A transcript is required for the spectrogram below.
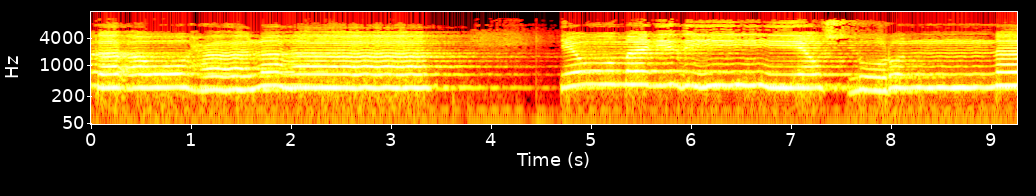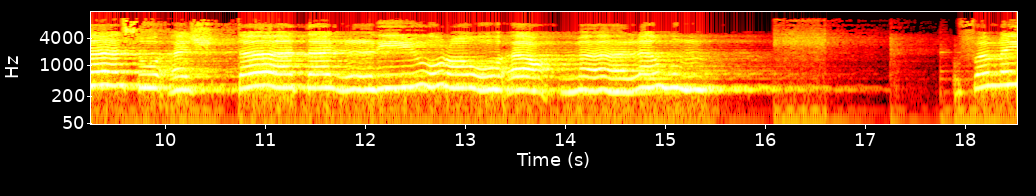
ربك أوحى لها. يومئذ يصدر الناس أشتاتا ليروا أعمالهم. فمن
